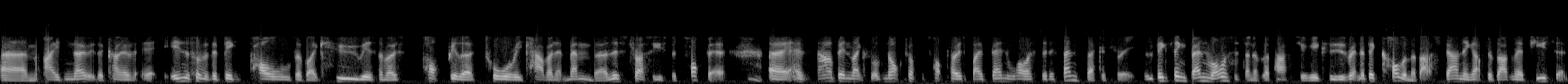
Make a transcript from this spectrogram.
Um, I'd note that kind of in sort of the big polls of like who is the most popular Tory cabinet member, Liz Truss used to top it, uh, has now been like sort of knocked off the top post by Ben Wallace, the defence secretary. The big thing Ben Wallace has done over the past few weeks is he's written a big column about standing up to Vladimir Putin,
